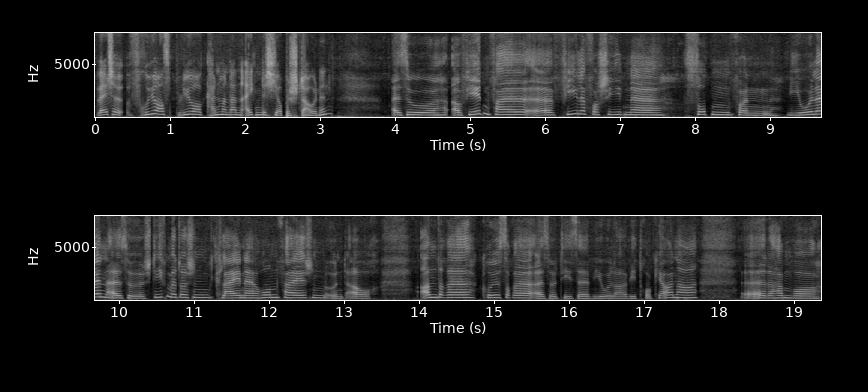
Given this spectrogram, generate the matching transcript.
welche Frühjahrsblüher kann man dann eigentlich hier bestaunen? Also auf jeden Fall äh, viele verschiedene Sorten von Violen, also Stiefmütterchen, kleine Hornfeilchen und auch andere größere, also diese Viola vitrociana. Äh, da haben wir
